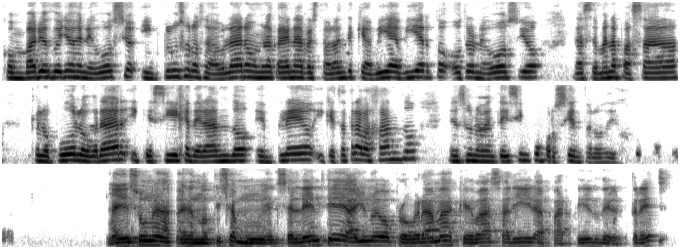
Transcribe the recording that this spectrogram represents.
con varios dueños de negocio, incluso nos hablaron una cadena de restaurantes que había abierto otro negocio la semana pasada que lo pudo lograr y que sigue generando empleo y que está trabajando en su 95%, nos dijo. Es una eh, noticia muy excelente. Hay un nuevo programa que va a salir a partir del 3,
